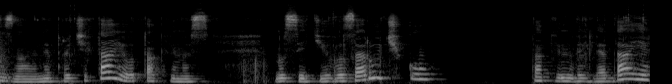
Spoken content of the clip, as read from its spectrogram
не знаю, не прочитаю. Отак він ось носить його за ручку. Так він виглядає.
